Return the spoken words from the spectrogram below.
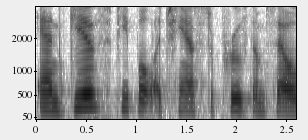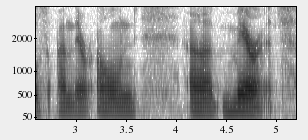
and gives people a chance to prove themselves on their own uh, merits.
